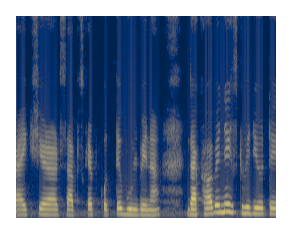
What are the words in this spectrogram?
লাইক, শেয়ার আর সাবস্ক্রাইব করতে ভুলবে না। দেখা হবে নেক্সট ভিডিওতে।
